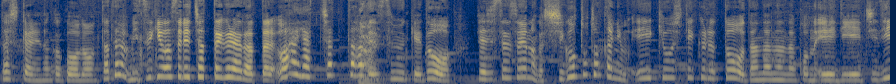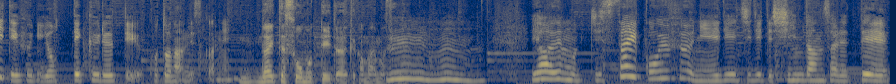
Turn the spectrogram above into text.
確かになんかこの例えば水着忘れちゃったぐらいだったらうわやっちゃったはいで済むけど、じゃあ実際そういうのが仕事とかにも影響してくるとだんだんだんだんこの ADHD っていう風に寄ってくるっていうことなんですかね。大体そう思っていただいて構いません、うんうん。いやでも実際こういう風に ADHD って診断されて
